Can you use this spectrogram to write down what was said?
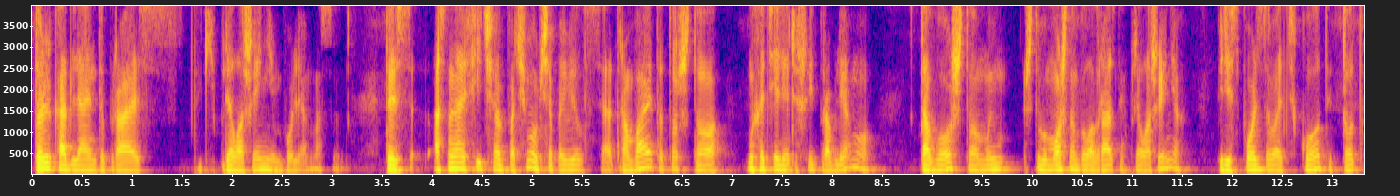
только для enterprise таких приложений более массовых. То есть основная фича, почему вообще появился трамвай, это то, что мы хотели решить проблему того, что мы, чтобы можно было в разных приложениях переиспользовать код и тот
